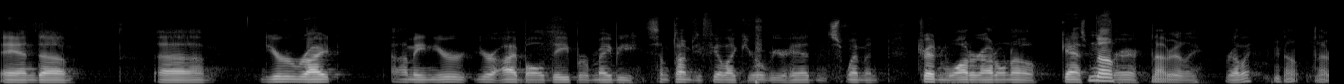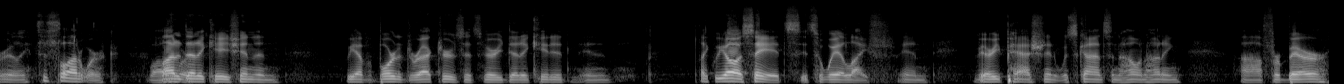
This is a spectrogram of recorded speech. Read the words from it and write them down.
And uh, uh, you're right. I mean, you're you're eyeball deep, or maybe sometimes you feel like you're over your head and swimming, treading water. I don't know. Gasping No, for air. not really. Really? No, not really. It's just a lot of work, A a lot lot, of of dedication, and we have a board of directors that's very dedicated, and like we always say, it's it's a way of life, and very passionate. Wisconsin hound hunting uh, for bear,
